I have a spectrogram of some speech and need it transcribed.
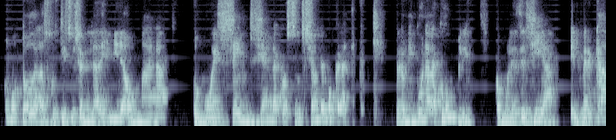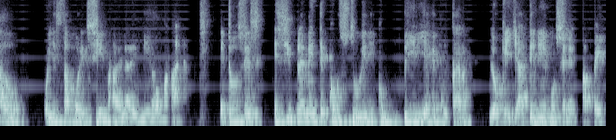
como todas las constituciones, la dignidad humana como esencia en la construcción democrática. Pero ninguna la cumple. Como les decía, el mercado hoy está por encima de la dignidad humana. Entonces, es simplemente construir y cumplir y ejecutar lo que ya tenemos en el papel,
